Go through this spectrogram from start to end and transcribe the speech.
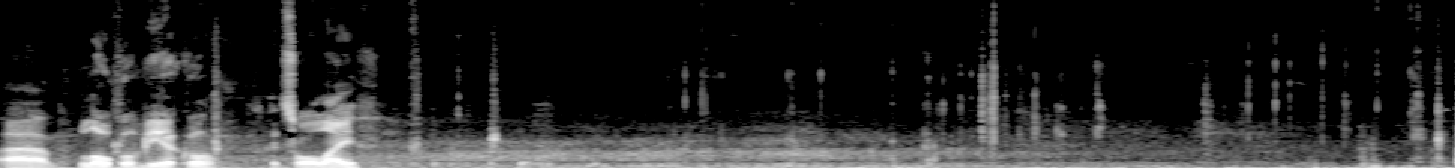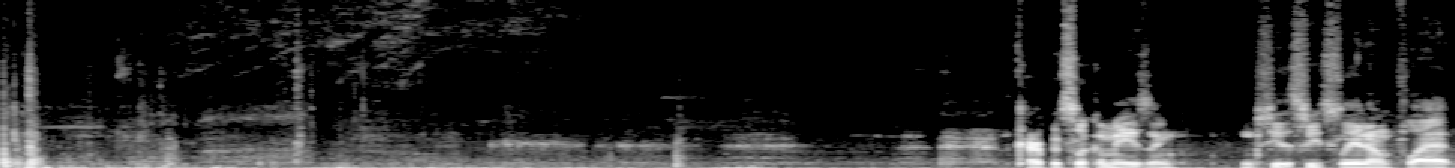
Uh, local vehicle its whole life. Carpets look amazing. You can see the seats lay down flat.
